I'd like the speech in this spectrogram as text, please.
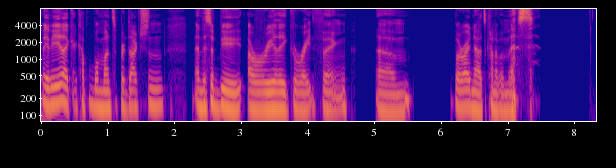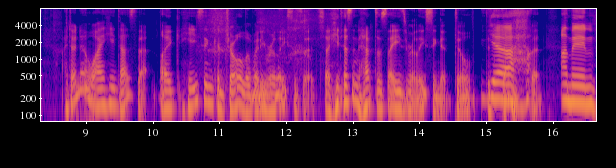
Maybe like a couple more months of production and this would be a really great thing. Um but right now it's kind of a mess. I don't know why he does that. Like he's in control of when he releases it, so he doesn't have to say he's releasing it till Yeah. done. But I mean,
